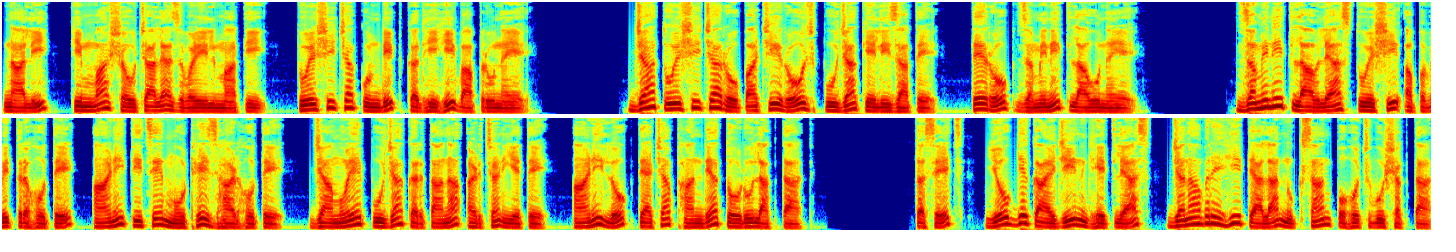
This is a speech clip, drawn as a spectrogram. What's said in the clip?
नाली किंवा शौचालयाजवळील माती तुळशीच्या कुंडीत कधीही वापरू नये. ज्या तुळशीच्या रोपाची रोज पूजा केली जाते ते रोप जमिनीत लावू नये. जमिनीत लावल्यास तुळशी अपवित्र होते आणि तिचे मोठे झाड होते ज्यामुळे पूजा करताना अडचण येते आणि लोक त्याच्या फांद्या तोडू लागतात. तसेच योग्य काळजीन घेतल्यास जनावरेही त्याला नुकसान पोहोचवू शकतात.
